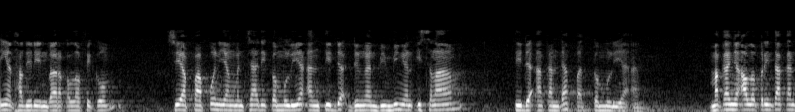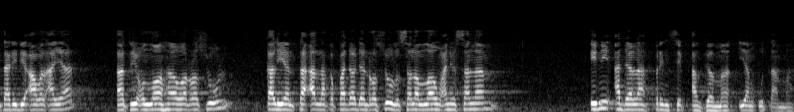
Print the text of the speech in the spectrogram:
Ingat hadirin barakallahu fikum, siapa pun yang mencari kemuliaan tidak dengan bimbingan Islam tidak akan dapat kemuliaan. Makanya Allah perintahkan tadi di awal ayat, Allah wa Rasul, kalian taatlah kepada dan Rasul sallallahu alaihi wasallam. Ini adalah prinsip agama yang utama.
